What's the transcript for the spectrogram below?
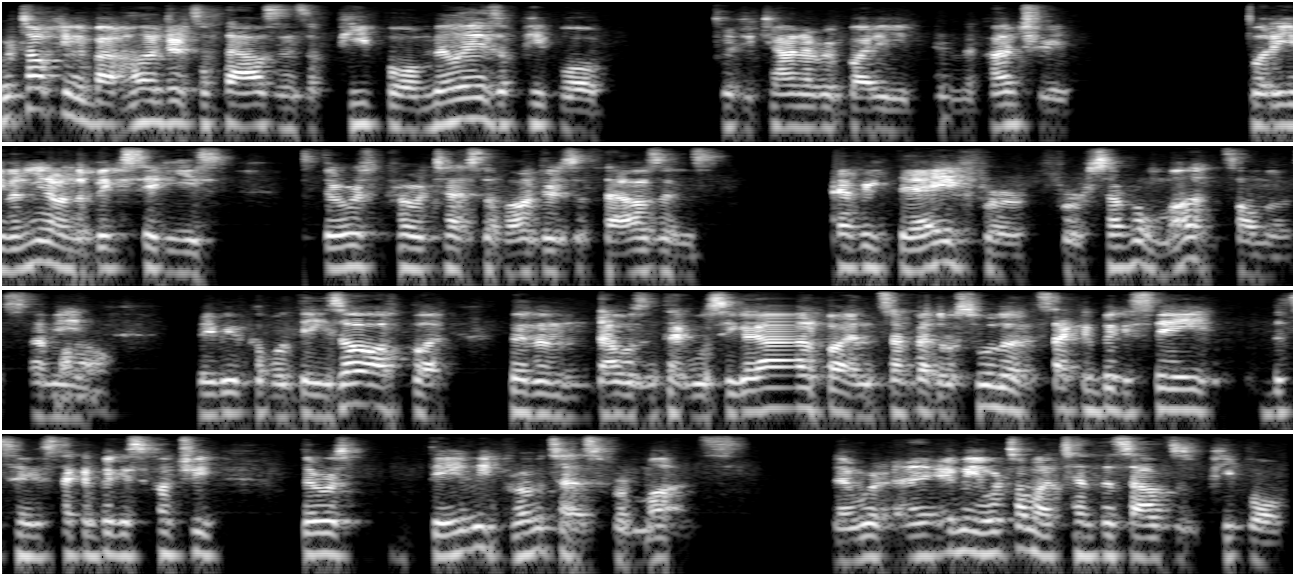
we're talking about hundreds of thousands of people, millions of people, if you count everybody in the country, but even you know in the big cities, there was protests of hundreds of thousands every day for for several months almost. I mean, wow. maybe a couple of days off, but then that was in Tegucigalpa and San Pedro Sula, the second biggest state, the second biggest country. There was daily protests for months. And we're, I mean, we're talking about tens of thousands of people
